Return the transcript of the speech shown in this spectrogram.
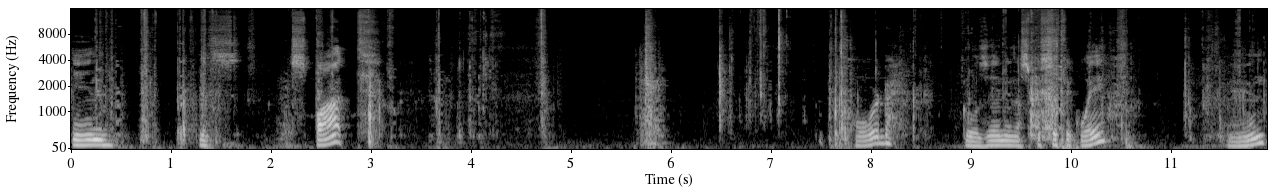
in its spot. Cord goes in in a specific way. And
